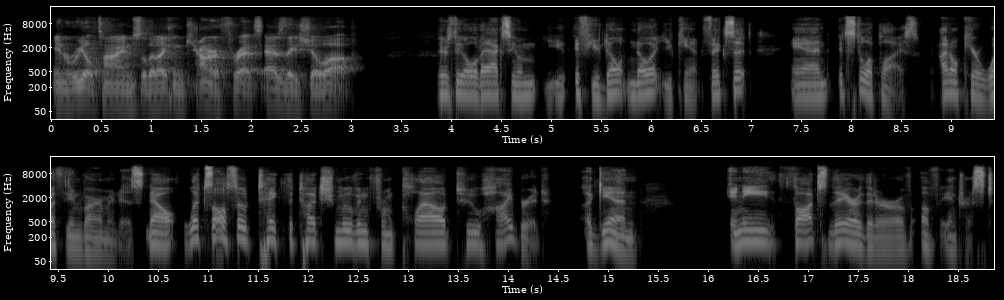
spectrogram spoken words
in real time, so that I can counter threats as they show up. There's the old axiom: you, if you don't know it, you can't fix it, and it still applies. I don't care what the environment is. Now, let's also take the touch moving from cloud to hybrid. Again, any thoughts there that are of, of interest?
